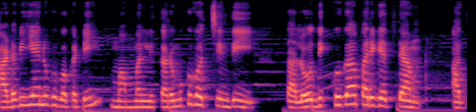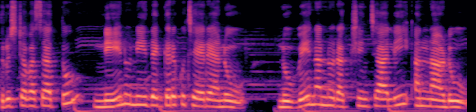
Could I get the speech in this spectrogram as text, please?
అడవి ఏనుగు ఒకటి మమ్మల్ని తరుముకు వచ్చింది. తలో దిక్కుగా పరిగెత్తాం. అదృష్టవశాత్తు నేను నీ దగ్గరకు చేరాను. నువ్వే నన్ను రక్షించాలి అన్నాడు.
